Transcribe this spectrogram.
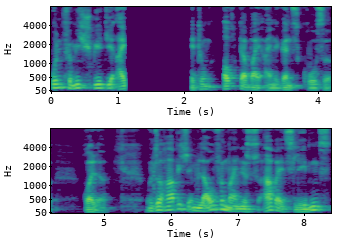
Und für mich spielt die Eigenleitung auch dabei eine ganz große Rolle. Und so habe ich im Laufe meines Arbeitslebens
